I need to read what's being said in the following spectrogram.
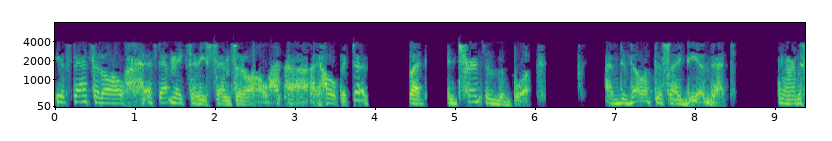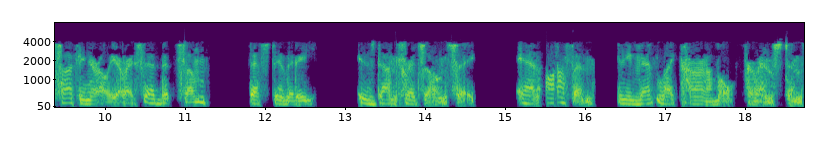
if that's at all, if that makes any sense at all, uh, I hope it does. But in terms of the book, I've developed this idea that when I was talking earlier, I said that some festivity is done for its own sake. And often an event like carnival, for instance,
